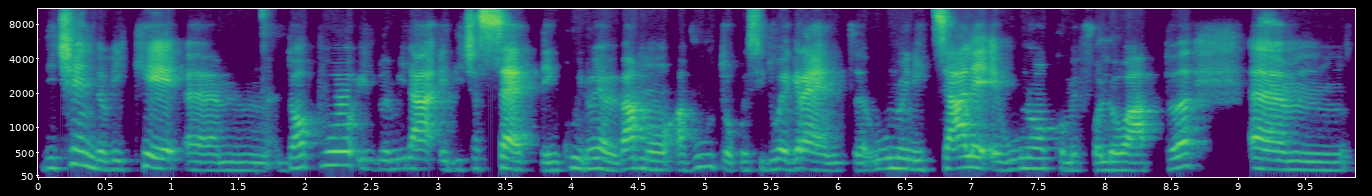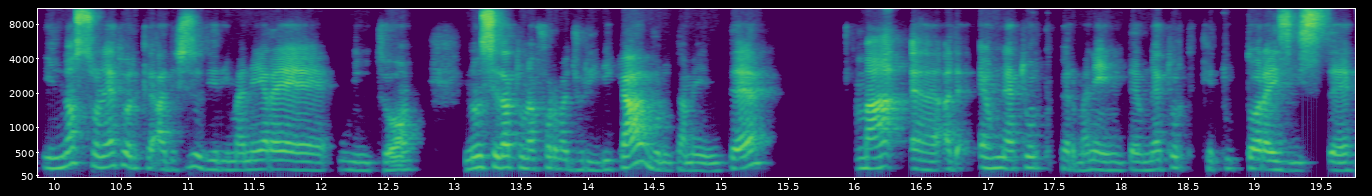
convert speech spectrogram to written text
dicendovi che ehm, dopo il 2017 in cui noi avevamo avuto questi due grant, uno iniziale e uno come follow up, ehm, il nostro network ha deciso di rimanere unito, non si è dato una forma giuridica volutamente, ma eh, è un network permanente, è un network che tuttora esiste,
